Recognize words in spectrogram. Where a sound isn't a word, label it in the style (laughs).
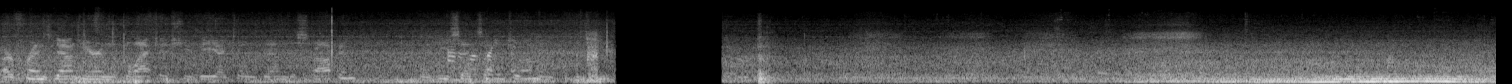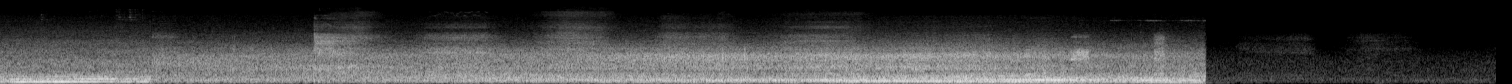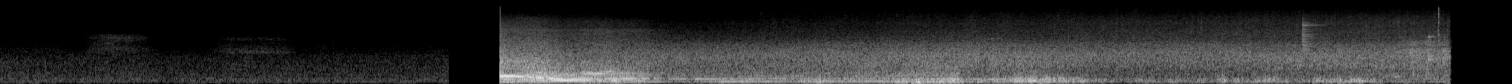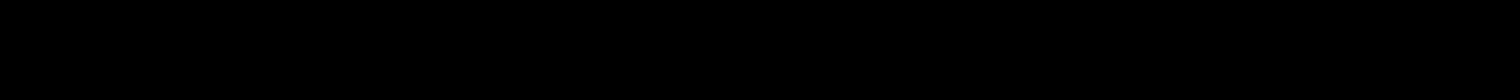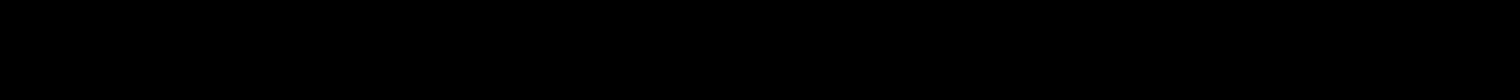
Our friends down here in the black SUV, I told them to stop him. But he said something to him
